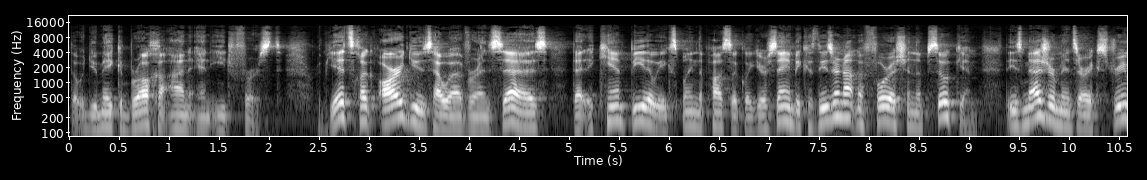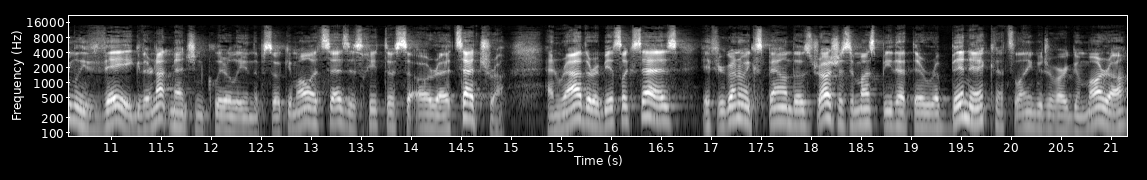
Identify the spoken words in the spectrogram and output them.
that would you make a bracha on and eat first. Rabbi Yitzchak argues, however, and says that it can't be that we explain the pasuk like you're saying because these are not meforish in the psukim. These measurements are extremely vague. They're not mentioned clearly in the psukim. All it says is chita, saora, etc. And rather, Rabbi Yitzchak says if you're going to expound those drushes, it must be that they're rabbinic. That's the language of our Gemara.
